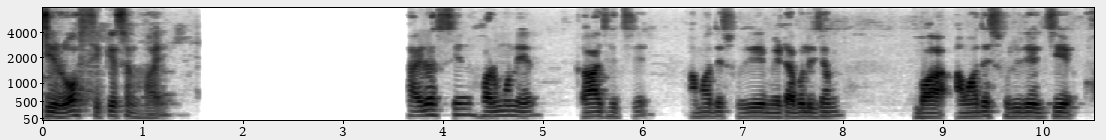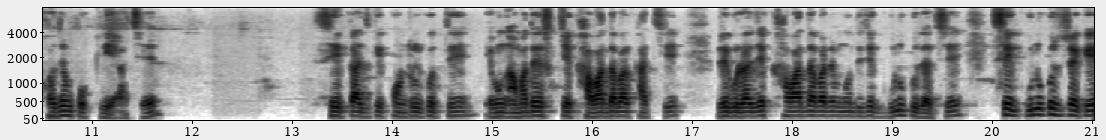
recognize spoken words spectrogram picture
যে রস সিক্রেশন হয় থাইরোসিন হরমোনের কাজ হচ্ছে আমাদের শরীরে মেটাবলিজম বা আমাদের শরীরের যে হজম প্রক্রিয়া আছে সেই কাজকে কন্ট্রোল করতে এবং আমাদের যে খাবার দাবার খাচ্ছি রেগুলার যে খাবার দাবারের মধ্যে যে গ্লুকোজ আছে, সেই গ্লুকোজটাকে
